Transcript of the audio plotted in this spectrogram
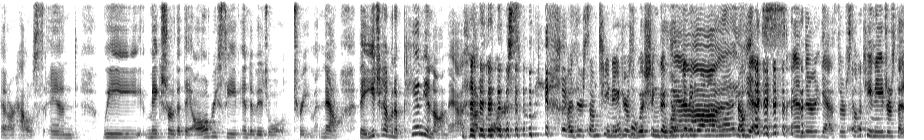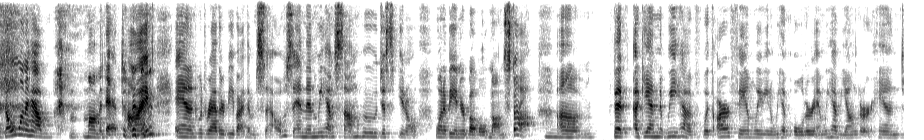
at our house, and we make sure that they all receive individual treatment. Now, they each have an opinion on that, of course. Are there some teenagers wishing they weren't getting one-on-one? Okay. Yes, and there, yes, there's some teenagers that don't want to have mom and dad time and would rather be by themselves, and then we have some who just, you know, want to be in your bubble nonstop. Mm-hmm. Um, but again, we have with our family, you know, we have older and we have younger, and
